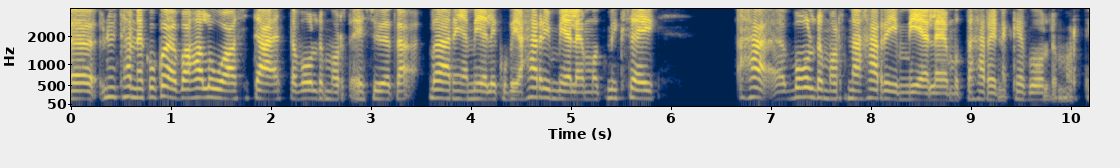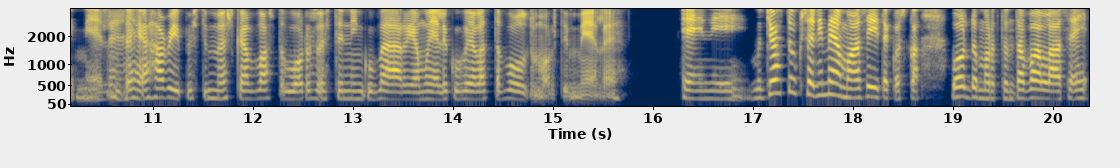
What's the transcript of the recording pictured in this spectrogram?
Öö, nythän ne koko ajan vaan haluaa sitä, että Voldemort ei syötä vääriä mielikuvia Härin mieleen, mutta miksei Hä- Voldemort näe Härin mieleen, mutta Harry näkee Voldemortin mieleen. Mutta eihän Harry pysty myöskään vastavuoroisesti niin kuin vääriä mielikuvia laittaa Voldemortin mieleen. Ei niin, mutta johtuuko se nimenomaan siitä, koska Voldemort on tavallaan se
